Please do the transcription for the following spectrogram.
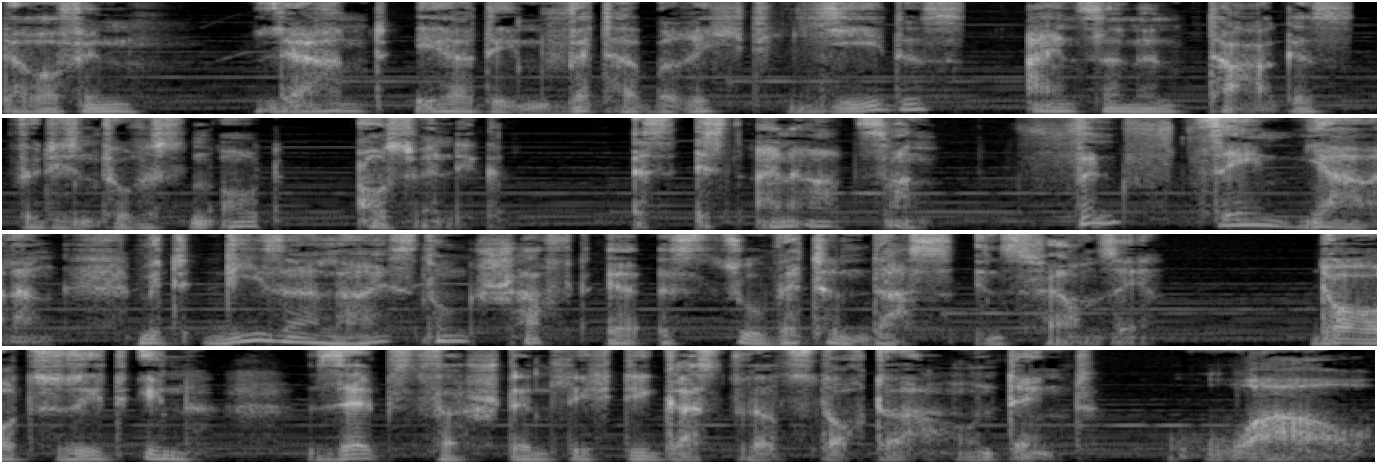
Daraufhin lernt er den Wetterbericht jedes einzelnen Tages für diesen Touristenort auswendig. Es ist eine Art Zwang. 15 Jahre lang. Mit dieser Leistung schafft er es zu wetten das ins Fernsehen. Dort sieht ihn selbstverständlich die Gastwirtstochter und denkt, wow,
